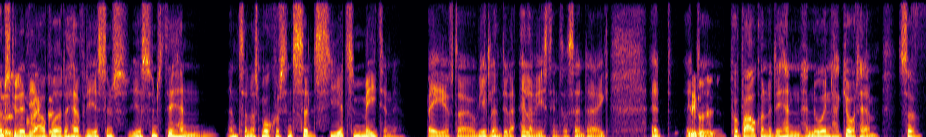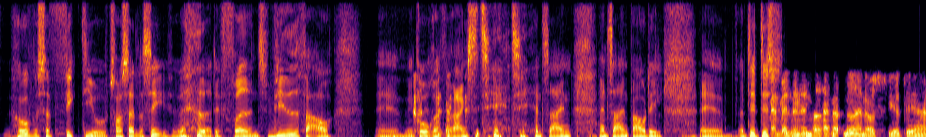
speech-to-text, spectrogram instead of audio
undskyld, jeg lige afbryder det her, fordi jeg synes, jeg synes det han, Antonas Mokus, han selv siger til medierne, bagefter er jo virkelig det, der er allermest interessant her, ikke? At, at på baggrund af det, han, han nu end har gjort her, så, håber, så fik de jo trods alt at se, hvad hedder det, fredens hvide farve, øh, med god reference til, til hans, egen, hans egen bagdel. Øh, og det, det... Men, men noget, han, noget han også siger, det er,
